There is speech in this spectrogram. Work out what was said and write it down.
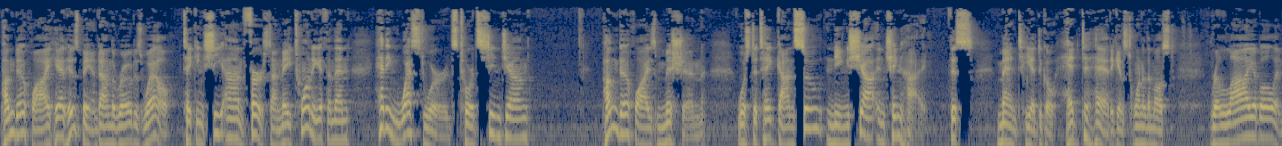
Peng Dehuai had his band on the road as well, taking Xi'an first on May 20th and then heading westwards towards Xinjiang Peng Dehuai's mission was to take Gansu, Ningxia, and Qinghai. This meant he had to go head to head against one of the most reliable and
